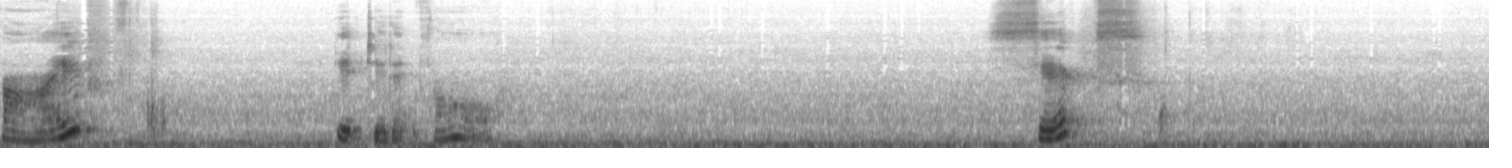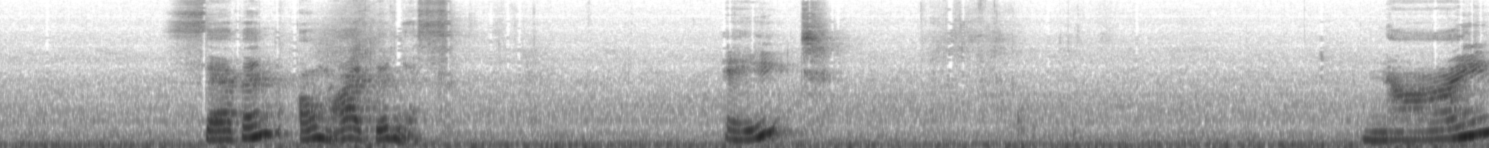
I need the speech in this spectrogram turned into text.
five. It didn't fall. Six, seven, oh my goodness, eight, nine,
